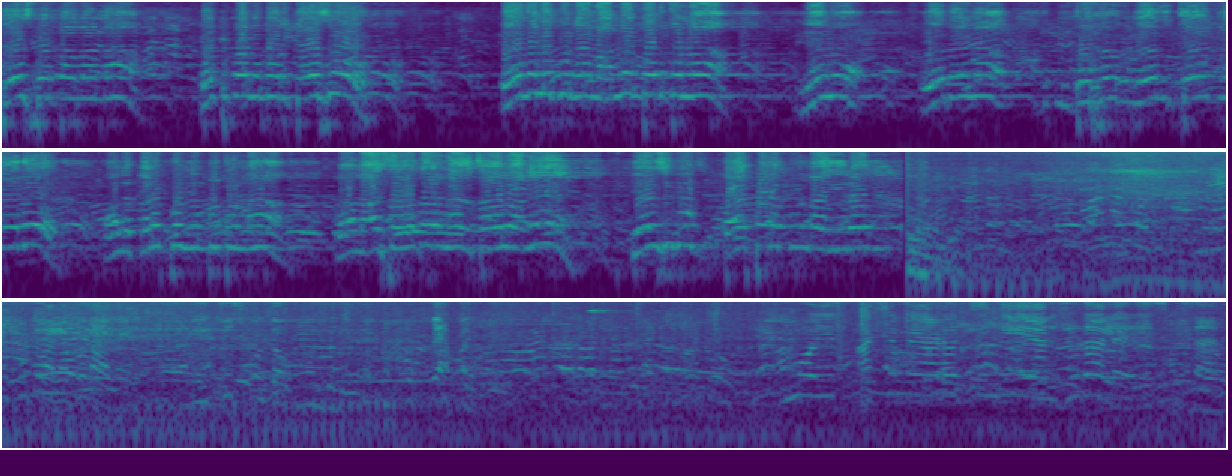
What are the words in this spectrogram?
కేసు పెట్టాలన్నా పెట్టుకోండి మరి కేసు. పేదలకు నేను అన్నం పెడుతున్నా. నేను ఏదైనా దోషం లేదు చేయట్లేదు వాళ్ళ కడుపు నింపుతున్నా వాళ్ళ ఆశీర్వాదాలు నాకు చాలు అని కేసుకు భయపడకుండా ఈరోజు రోజు అమ్మో ఈ ఆడొచ్చింది అని చూడాలి ఎస్పీ సార్.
